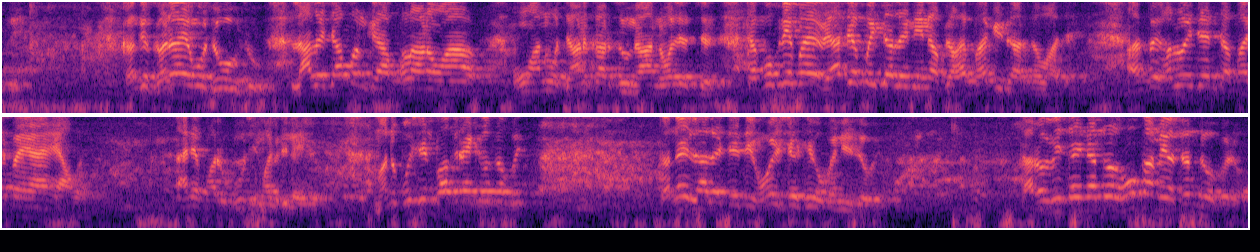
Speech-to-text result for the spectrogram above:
જોઈએ કારણ કે ઘણા હું જોઉં છું. લાલચ આપણ કે આ ફલાણો આ, હું આનો જાણકાર છું ને આ નોલેજ છે. ત્યાં કોકની પાસે વ્યાજે પૈસા લઈને એના ભાગીદાર થવા જાય. અને ભાઈ હલવાઈ જાય ને ત્યાં મારી પાસે અહીંયા આવે. અને મારું ભૂસી મારી લઈ લો મને ભૂસીને ભાગ રાખ્યો તો ભાઈ? તને લાલચ હતી, હું શેઠિયો બની જવું તારો વિષય તો હું કામ એ ધંધો કર્યો?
